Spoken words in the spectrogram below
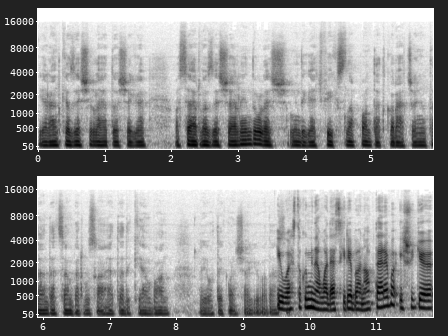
jelentkezési lehetősége a szervezés elindul, és mindig egy fix napon, tehát karácsony után december 27-én van a jótékonysági vadászat. Jó, ezt akkor minden vadász írja be a naptárába, és úgy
